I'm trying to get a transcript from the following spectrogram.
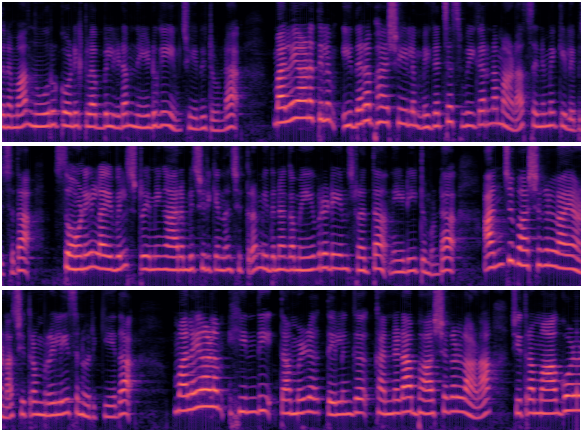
സിനിമ നൂറ് കോടി ക്ലബിൽ ഇടം നേടുകയും ചെയ്തിട്ടുണ്ട്. മലയാളത്തിലും ഇതര ഭാഷയിലും മികച്ച സ്വീകരണമാണ് സിനിമയ്ക്ക് ലഭിച്ചത്. സോണി ലൈവിൽ സ്ട്രീമിംഗ് ആരംഭിച്ചിരിക്കുന്ന ചിത്രം ഇതിനകം ഏവരുടെയും ശ്രദ്ധ നേടിയിട്ടുമുണ്ട്. അഞ്ച് ഭാഷകളിലായാണ് ചിത്രം റിലീസിനൊരുക്കിയത്. മലയാളം ഹിന്ദി തമിഴ് തെലുങ്ക് കന്നഡ ഭാഷകളിലാണ് ചിത്രം ആഗോള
